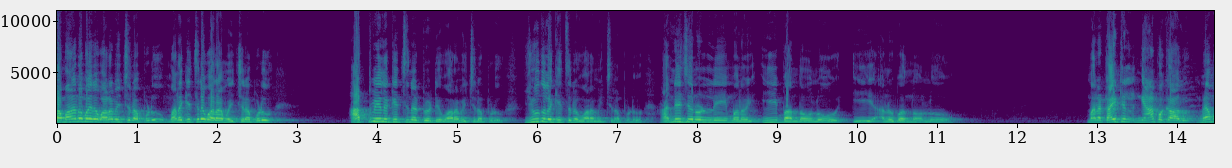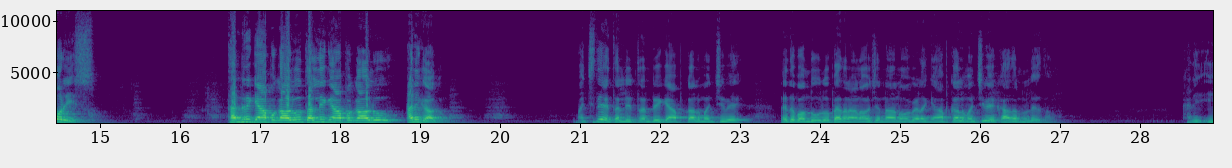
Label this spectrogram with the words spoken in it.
సమానమైన వరం ఇచ్చినప్పుడు మనకిచ్చిన వరం ఇచ్చినప్పుడు ఆత్మీయులకు ఇచ్చినటువంటి వరం ఇచ్చినప్పుడు యూదులకు ఇచ్చిన వరం ఇచ్చినప్పుడు అన్ని జనుల్ని మనం ఈ బంధంలో ఈ అనుబంధంలో మన టైటిల్ జ్ఞాపకాలు మెమరీస్. తండ్రి జ్ఞాపకాలు తల్లి జ్ఞాపకాలు అని కాదు. మంచిదే తల్లి తండ్రి జ్ఞాపకాలు మంచివే. లేదా బంధువులు పెదనానో చిన్నానో వీళ్ళ జ్ఞాపకాలు మంచివే కాదనలేదు కానీ ఈ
